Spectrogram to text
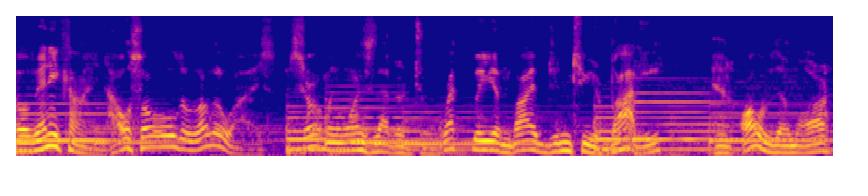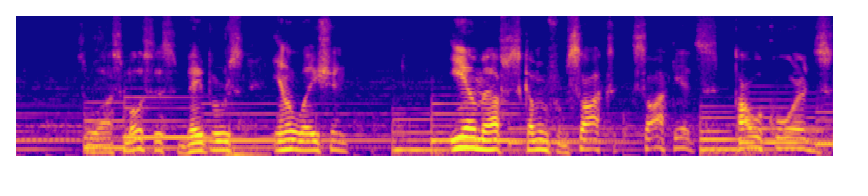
of any kind, household or otherwise, certainly ones that are directly imbibed into your body, and all of them are through osmosis, vapors, inhalation, EMFs coming from sockets, power cords,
